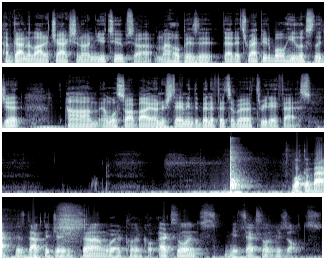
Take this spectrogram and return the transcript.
have gotten a lot of traction on YouTube. So uh, my hope is that it's reputable. He looks legit, um, and we'll start by understanding the benefits of a three-day fast. Welcome back. This is Dr. Jin Sung, where clinical excellence meets excellent results.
